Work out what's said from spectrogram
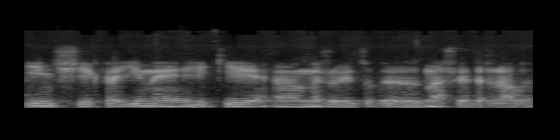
інші країни, які е, межують е, з нашою державою.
